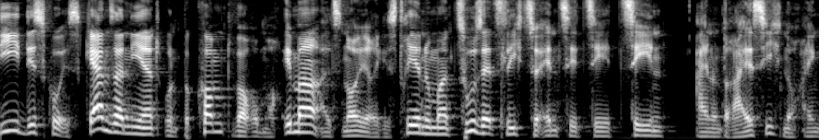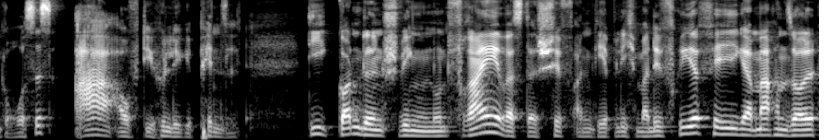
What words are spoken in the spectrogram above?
Die Disco ist kernsaniert und bekommt, warum auch immer, als neue Registriernummer zusätzlich zur NCC 1031 noch ein großes A auf die Hülle gepinselt. Die Gondeln schwingen nun frei, was das Schiff angeblich manövrierfähiger machen soll.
